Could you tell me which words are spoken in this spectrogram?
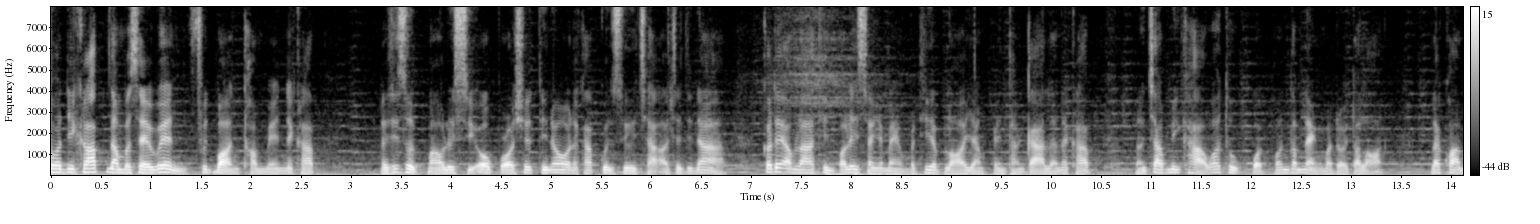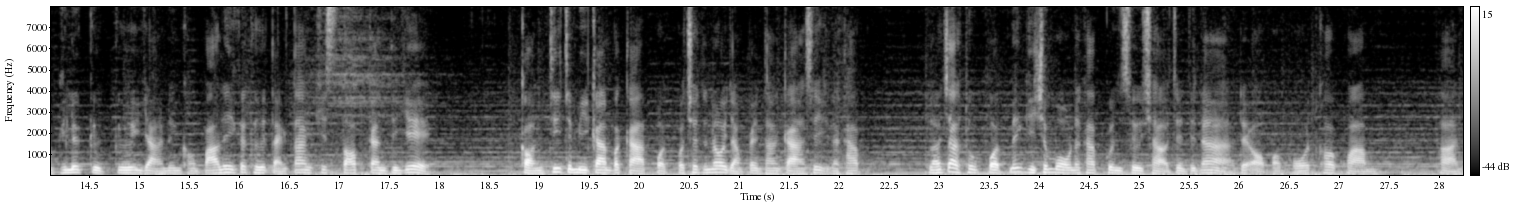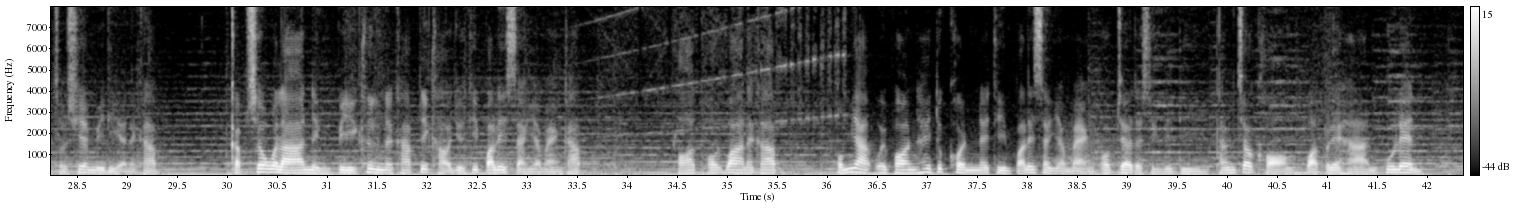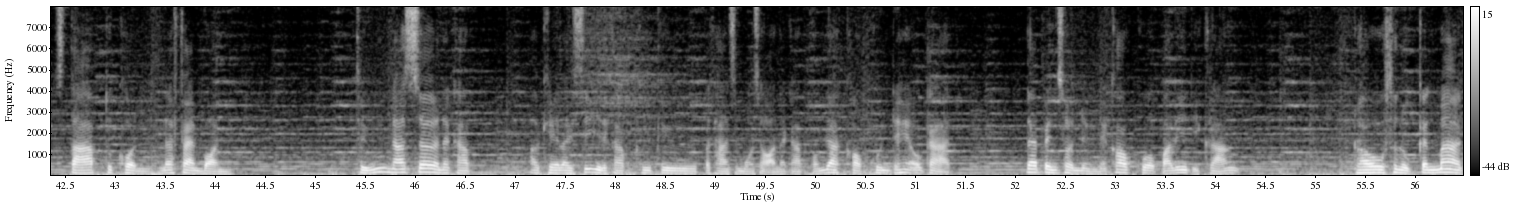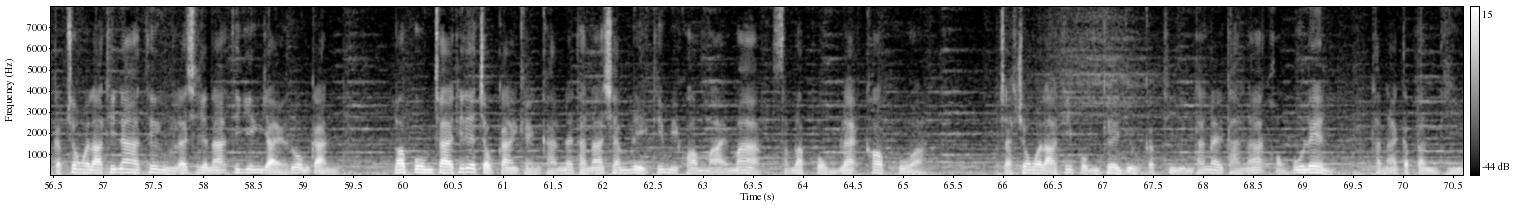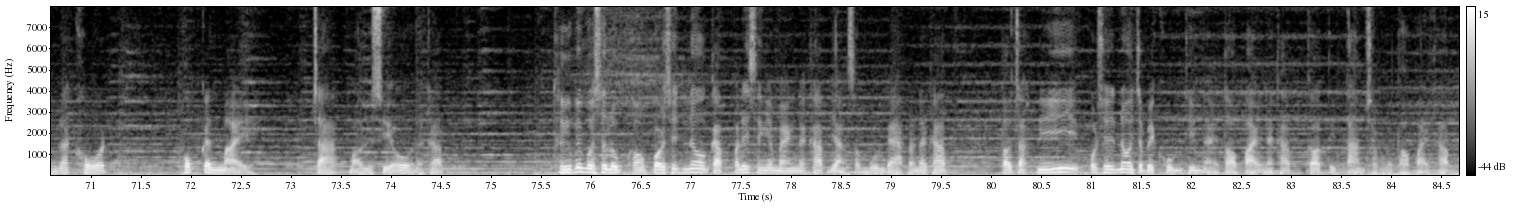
สวัสดีครับ Number 7 ฟุตบอลคอมเมนต์นะครับ ในที่สุดมาริซิโอโปรเชติโนนะครับกุนซือชาวอาร์เจนตินา ก็ได้อำลาถิ่นปารีสแซงต์แชร์แมงไปที่เรียบร้อยอย่างเป็นทางการแล้วนะครับ หลังจากมีข่าวว่าถูกปลดพ้นตำแหน่งมาโดยตลอด และความพิลึกกึกกืออีกอย่างหนึ่งของปารีสก็คือแต่งตั้งคริสตอฟกันติเย่ก่อนที่จะมีการประกาศปลดโปรเชติโนอย่างเป็นทางการซะอีกนะครับหลังจากถูกปลดไม่กี่ชั่วโมงนะครับกุนซือชาวอาร์เจนตินาได้ออกมาโพสต์ข้อความผ่านโซเชียลมีเดียนะครับ กับช่วงเวลา 1 ปีครึ่งนะครับ ที่เขาอยู่ที่ปารีสแซงต์แชร์แมงครับพอสโพสต์ว่านะครับ ผมอยากอวยพรให้ทุกคนในทีมปารีสแซงต์แชร์แมงพบเจอแต่สิ่งดีๆ ทั้งเจ้าของบอร์ดบริหารผู้เล่น สตาฟทุกคนและแฟนบอลถึงนัสเซอร์นะครับอัลเคไลซี่นะครับคือคือประธานสโมสรนะครับ ผมอยากขอบคุณที่ให้โอกาส ได้เป็นส่วนหนึ่งในครอบครัวปารีสอีกครั้ง เราสนุกกันมากกับช่วงเวลาที่น่าทึ่ง และชัยชนะที่ยิ่งใหญ่ร่วมกัน เราภูมิใจที่ได้จบการแข่งขันในฐานะแชมป์ลีกที่มีความหมายมากสำหรับผมและครอบครัว จากช่วงเวลาที่ผมเคยอยู่กับทีมทั้งในฐานะของผู้เล่น ฐานะกัปตันทีมและโค้ชพบกันใหม่จากมาริซิโอนะครับ ถือเป็นบทสรุปของโปรเชติโนกับปารีสแซงต์แมงนะครับ อย่างสมบูรณ์แบบแล้วนะครับ ต่อจากนี้โปรเชติโนจะไปคุมทีมไหนต่อไปนะครับ ก็ติดตามชมกันต่อไปครับ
